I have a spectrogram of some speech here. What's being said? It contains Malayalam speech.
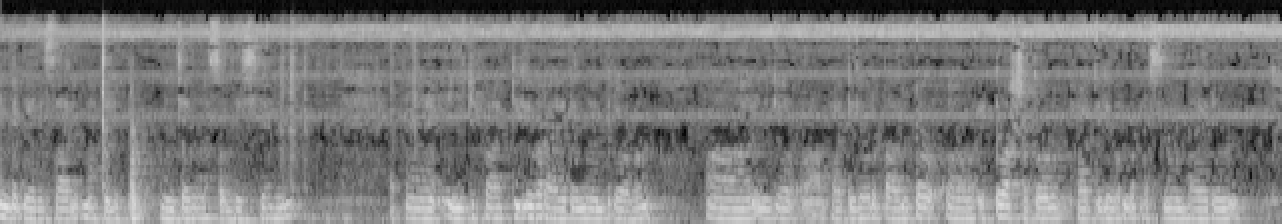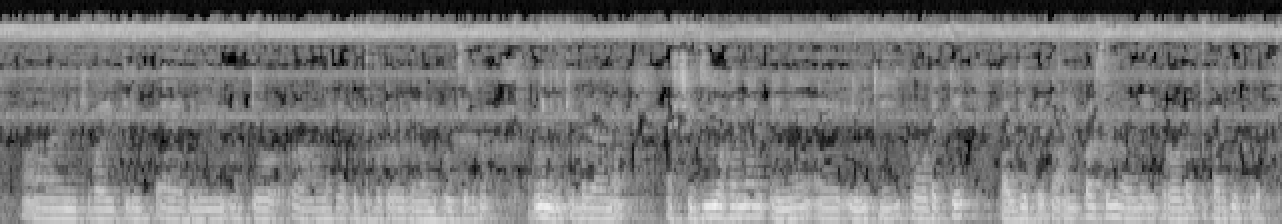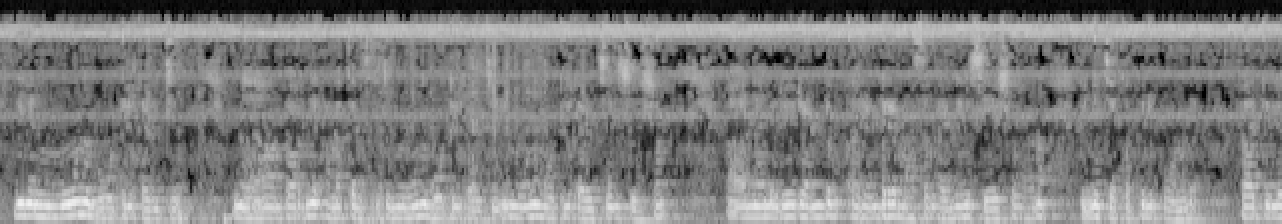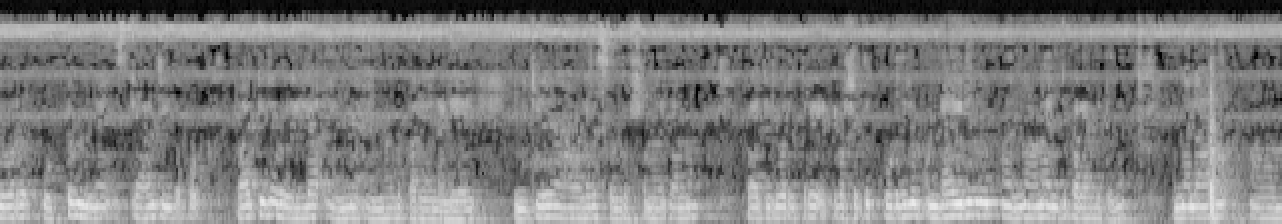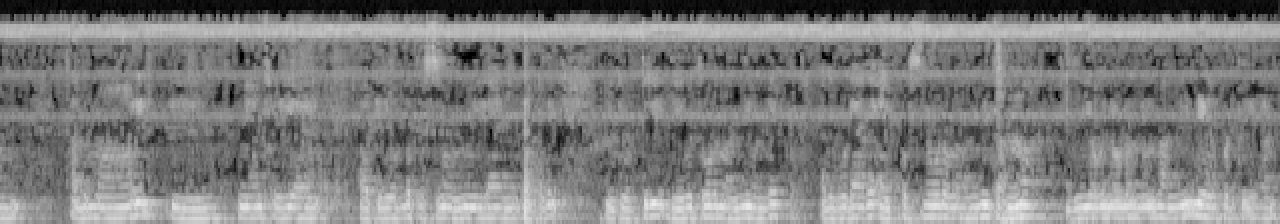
എന്റെ പേര് സാലിമ ഫിലിപ്പ്. ഞാൻ ചെറുകള സ്വദേശിയാണ്. എനിക്ക് ഫാറ്റി ലിവർ ആയിരുന്നു എന്റെ രോഗം. എനിക്ക് ഫാറ്റി ലിവർ പതിനെട്ട് എട്ട് വർഷത്തോളം ഫാറ്റി ലിവറിന്റെ പ്രശ്നം ഉണ്ടായിരുന്നു. എനിക്ക് വയറ്റിൽ വേദനയും മറ്റു വളരെ ബുദ്ധിമുട്ടുകളും ഞാൻ അനുഭവിച്ചിരുന്നു. അങ്ങനെ ഇരിക്കുമ്പോഴാണ് ഷിജി യോഹന്നാൻ എന്നെ എനിക്ക് ഈ പ്രോഡക്റ്റ് പരിചയപ്പെടുത്തുക ഐപൾസ് എന്ന് പറയുന്ന ഈ പ്രോഡക്റ്റ് പരിചയപ്പെടുത്തുക ഇത് ഞാൻ മൂന്ന് ബോട്ടിൽ കഴിച്ചു. പറഞ്ഞ കണക്കനുസരിച്ച് മൂന്ന് ബോട്ടിൽ കഴിച്ചു ഈ മൂന്ന് ബോട്ടിൽ കഴിച്ചതിന് ശേഷം ഞാനൊരു രണ്ട് രണ്ടര മാസം കഴിഞ്ഞതിന് ശേഷമാണ് പിന്നെ ചെക്കപ്പിന് പോകുന്നത് ഫാറ്റി ലിവർ ഒട്ടും തന്നെ സ്കാൻ ചെയ്തപ്പോൾ ഫാറ്റി ലിവർ ഇല്ല എന്ന് എന്നോട് പറയാനിടയായി എനിക്ക് വളരെ സന്തോഷമായി. കാരണം ഫാറ്റി ലിവർ ഇത്ര എട്ട് വർഷത്തിൽ കൂടുതലും ഉണ്ടായിരുന്നു എന്നാണ് എനിക്ക് പറയാൻ പറ്റുന്നത്. എന്നാൽ ആം, അത് മാറി ഞാൻ ഫ്രീ ആയി. ഫാറ്റി ലിവറിന്റെ പ്രശ്നമൊന്നുമില്ല എന്ന് കേട്ടതിൽ എനിക്ക് ഒത്തിരി ദൈവത്തോട് നന്ദിയുണ്ട്. അതുകൂടാതെ ഹെൽപ്പേഴ്സിനോടുള്ള നന്ദി തന്ന. ജിയോവിനോടുള്ള നന്ദിയും രേഖപ്പെടുത്തുകയാണ്.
